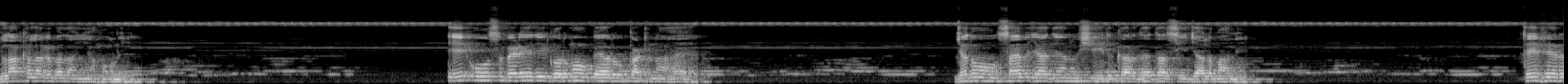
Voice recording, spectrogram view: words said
ਲੱਖ ਲੱਖ ਵਧਾਈਆਂ ਹੋਣ ਜੀ ਇਹ ਉਸ ਵੇਲੇ ਦੀ ਗੁਰਮੁਖ ਪਿਆਰੋ ਘਟਨਾ ਹੈ ਜਦੋਂ ਸਾਹਿਬਜ਼ਾਦਿਆਂ ਨੂੰ ਸ਼ਹੀਦ ਕਰ ਦਿੱਤਾ ਸੀ ਜ਼ਾਲਮਾਂ ਨੇ, ਤੇ ਫਿਰ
